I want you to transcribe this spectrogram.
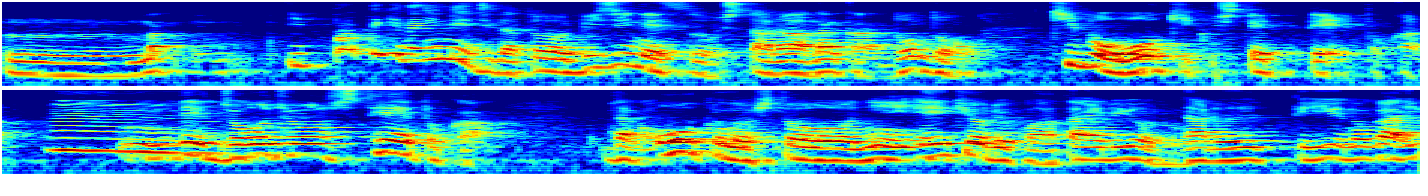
うーんまあ一般的なイメージだとビジネスをしたらなんかどんどん規模を大きくしてってとかうん。で上場してとかなんか多くの人に影響力を与えるようになるっていうのが一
